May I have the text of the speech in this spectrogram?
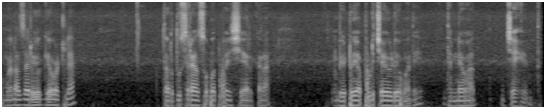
तुम्हाला जर योग्य वाटल्या तर दुसऱ्यांसोबत पण शेअर करा. भेटूया पुढच्या व्हिडिओमध्ये धन्यवाद. जय हिंद.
